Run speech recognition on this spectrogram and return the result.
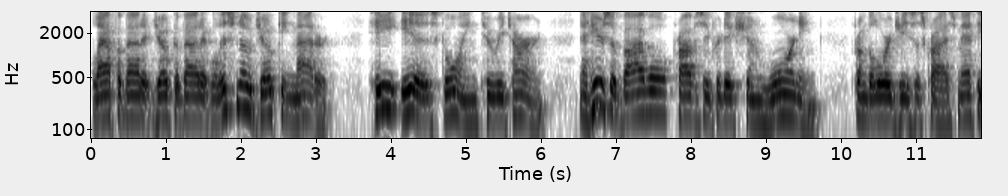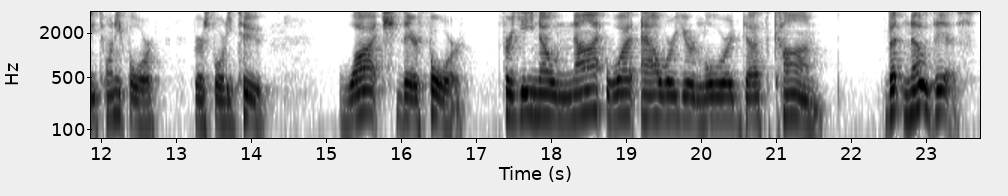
laugh about it, joke about it. Well, it's no joking matter. He is going to return. Now, here's a Bible prophecy prediction warning from the Lord Jesus Christ Matthew 24, verse 42. Watch therefore, for ye know not what hour your Lord doth come. But know this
